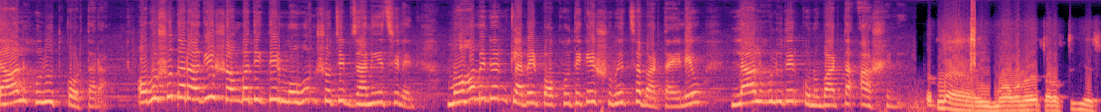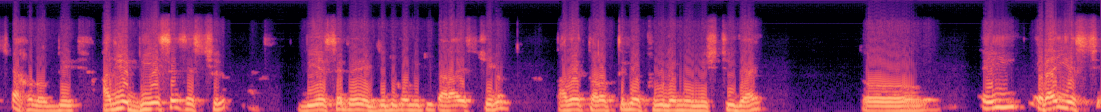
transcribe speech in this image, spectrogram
লাল হলুদ কর্তারা। অবশ্য তার আগে সাংবাদিকদের মোহন সচিব জানিয়েছিলেন, মোহামেডান ক্লাবের পক্ষ থেকে শুভেচ্ছা বার্তা এলেও লাল হলুদের কোনো বার্তা আসেনি। না, এই মহামানবের তরফ থেকে এসছে, এখন অব্দি আজকে বিএসএস এসেছিল। বিএসএফ এর এক্সিকিউটিভ কমিটি তারা এসেছিল, তাদের তরফ থেকে ফুল এবং মিষ্টি দেয়। তো এই, এরাই এসছে,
